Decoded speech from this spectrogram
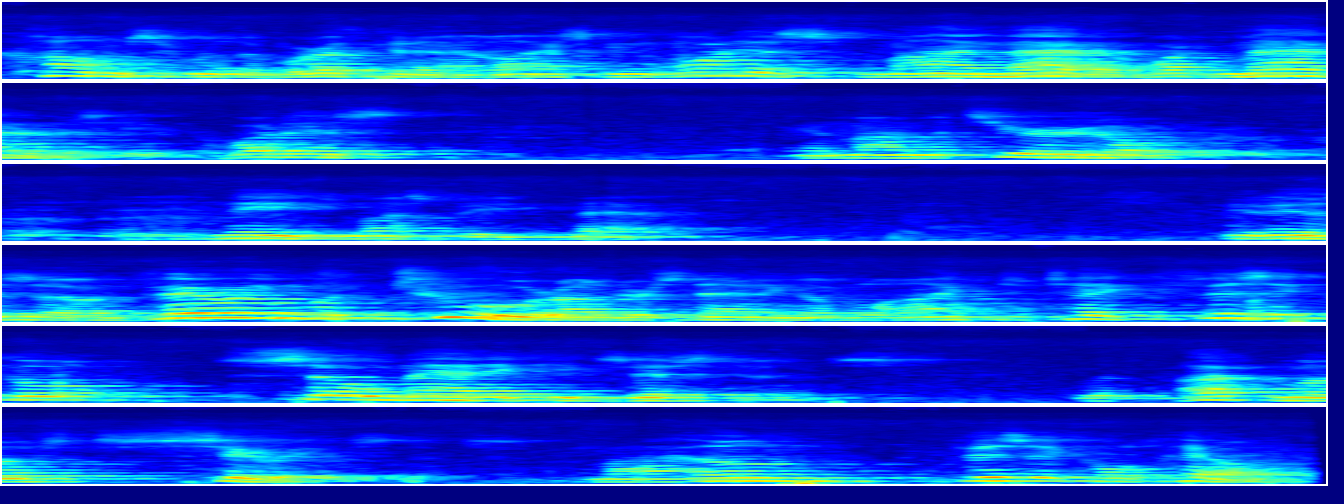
comes from the birth canal asking, what is my matter? What matters here? What is, and my material needs must be met. It is a very mature understanding of life to take physical, somatic existence with utmost seriousness. My own physical health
